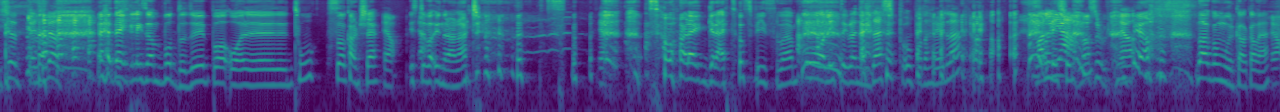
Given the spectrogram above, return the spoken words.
Ikke, det er ikke det at Jeg tenker liksom, Bodde du på år eh, to, så kanskje. Ja. Hvis du var underernært. så, så var det greit å spise den. Og litt grann desp oppå det hele. Ja. Veldig jævla sulten. sulten. Ja. Ja, da går morkaka ned. Ja.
